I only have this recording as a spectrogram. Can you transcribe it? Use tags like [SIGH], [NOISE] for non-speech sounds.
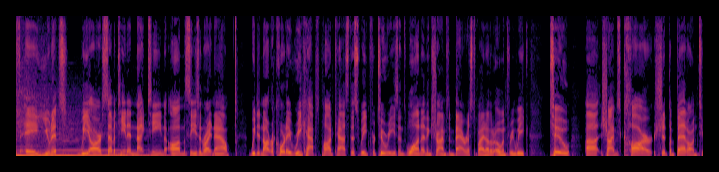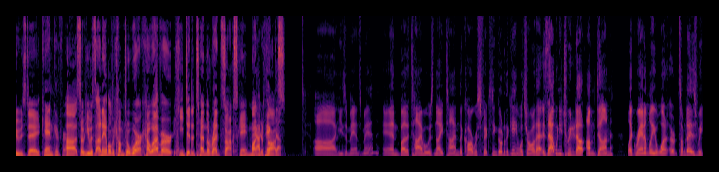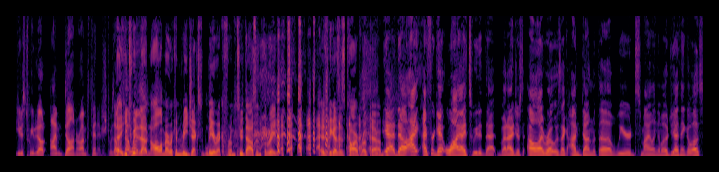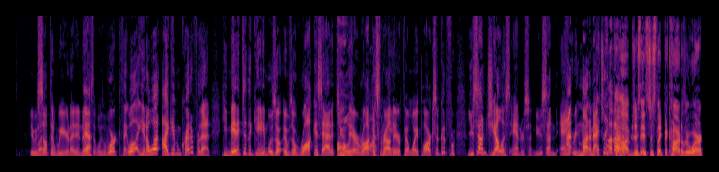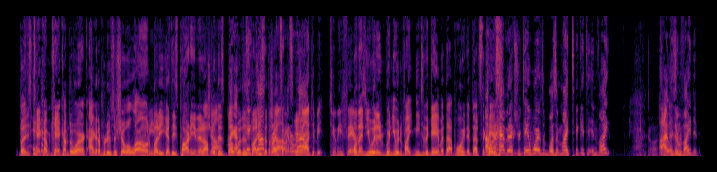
as a unit, we are 17 and 19 on the season right now. We did not record a recaps podcast this week for two reasons. One, I think Scheim's embarrassed by another 0 3 week. Two, uh, Scheim's car shit the bed on Tuesday. Can confirm. Uh, so he was unable to come to work. However, he did attend the Red Sox game. Mut, your picked thoughts? Uh, he's a man's man, and by the time it was nighttime, the car was fixed. You can go to the game. What's wrong with that? Is that when you tweeted out, "I'm done"? Like randomly, one or someday this week, you just tweeted out, "I'm done" or "I'm finished." Was that No, what he that tweeted was? out an All American Rejects lyric from 2003. [LAUGHS] it was because his car broke down. Yeah, no, I, I forget why I tweeted that, but I just all I wrote was like I'm done with the weird smiling emoji. I think it was. It was But- something weird. I didn't know Yeah. if it was a work thing. Well, you know what? I give him credit for that. He made it to the game. It was a it was a raucous attitude Oh, there, an raucous awesome crowd game. there at Fenway Park. So good for you. Sound jealous, Andersen. You sound angry. I, about Mut, it. I'm actually No, no, of- I'm just. It's just like the car doesn't work, but he can't come. Can't come to work. I got to produce a show alone, I mean, but he gets he's partying it up John, with his I got with his buddies up, at the Red John. I Sox gotta game. John, to be to be fair, Well, then you would real- wouldn't you invite me to the game at that point if that's the I case? don't have an extra table. Where's was it my ticket to invite? Oh, I was There- invited.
